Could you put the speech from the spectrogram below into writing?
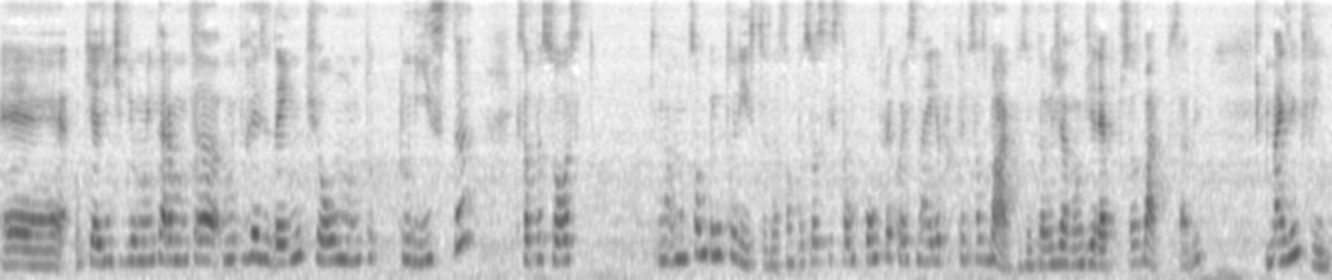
É, o que a gente viu muito era muita, muito residente ou muito turista, que são pessoas que não, não são bem turistas, né? São pessoas que estão com frequência na ilha porque têm seus barcos, então eles já vão direto para seus barcos, sabe? Mas enfim,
